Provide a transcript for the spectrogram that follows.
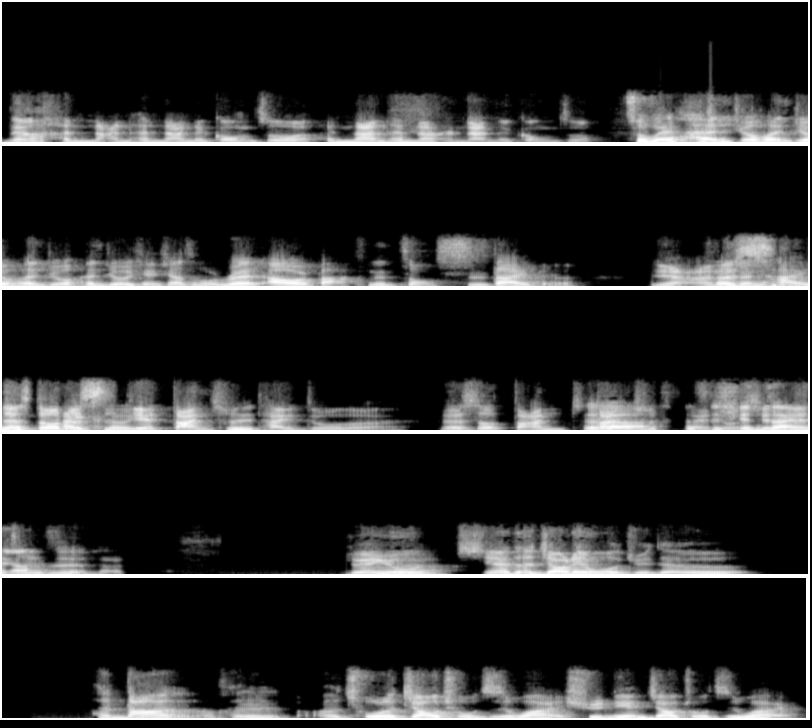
那个很难很难的工作，很难很难很难的工作。除非很久很久很久很久以前，像什么 Red Auerbach 那种时代的。对啊，那时那时候的世界单纯太多了。那时候单单纯太多，可是现在这样子，对，因为我现在的教练，我觉得很大，可能呃，除了教球之外，训练教球之外，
